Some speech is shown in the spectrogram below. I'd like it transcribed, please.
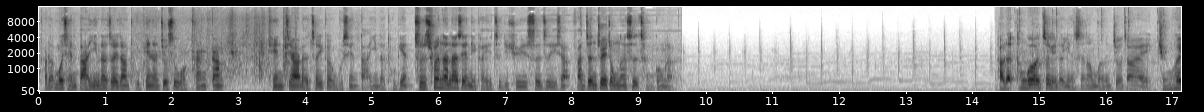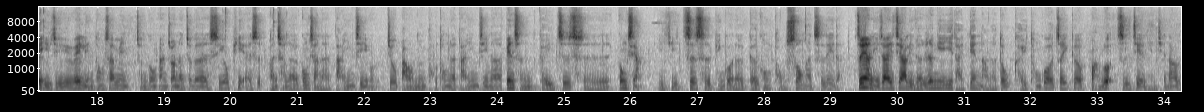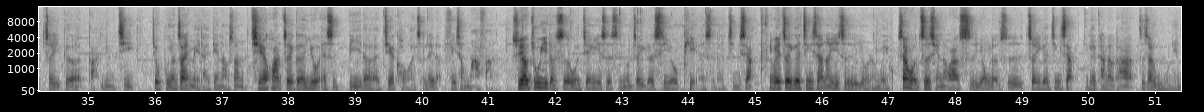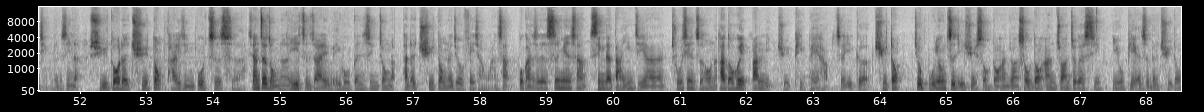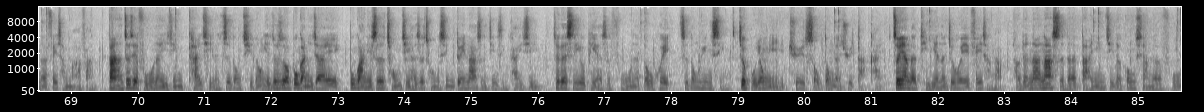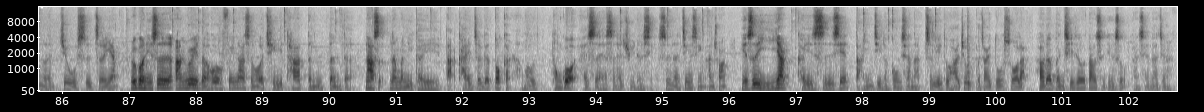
好的，目前打印的这张图片呢就是我刚刚添加的这个无线打印的图片，尺寸呢那些你可以自己去设置一下，反正最终呢是成功了。好的，通过这里的演示呢，我们就在群晖以及微联通上面成功安装了这个 COPS，完成了共享的打印机，就把我们普通的打印机呢变成可以支持共享以及支持苹果的隔空投送啊之类的，这样你在家里的任意一台电脑呢都可以通过这个网络直接连接到这一个打印机。就不用在每台电脑上切换这个 USB 的接口啊之类的，非常麻烦。需要注意的是，我建议是使用这一个 COPS 的镜像，因为这个镜像呢一直有人维护。像我之前的话使用的是这一个镜像，你可以看到它是在五年前更新的，许多的驱动它已经不支持了。像这种呢一直在维护更新中的，它的驱动呢就非常完善。不管是市面上新的打印机啊出现之后呢，它都会帮你去匹配好这一个驱动，就不用自己去手动安装。手动安装这个 CUPS 的驱动呢非常麻烦。当然这些服务呢已经开启了。自动启动，也就是说，不管你在不管你是重启还是重新对 NAS 进行开机，这个 CUPS 服务呢都会自动运行，就不用你去手动的去打开，这样的体验呢就会非常好。好的，那 NAS 的打印机的共享的服务呢就是这样。如果你是安瑞的或非 NAS 或其他等等的那是那么你可以打开这个 Docker，然后通过 SSH 的形式呢进行安装，也是一样可以实现打印机的共享的。这里的话就不再多说了。好的，本期。就到此结束，感谢大家。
